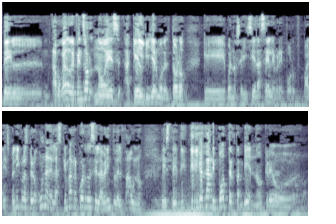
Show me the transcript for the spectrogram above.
del abogado defensor, no es aquel Guillermo del Toro que bueno se hiciera célebre por varias películas, pero una de las que más recuerdo es El laberinto del fauno. Este di- dirigió Harry Potter también, ¿no? Creo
